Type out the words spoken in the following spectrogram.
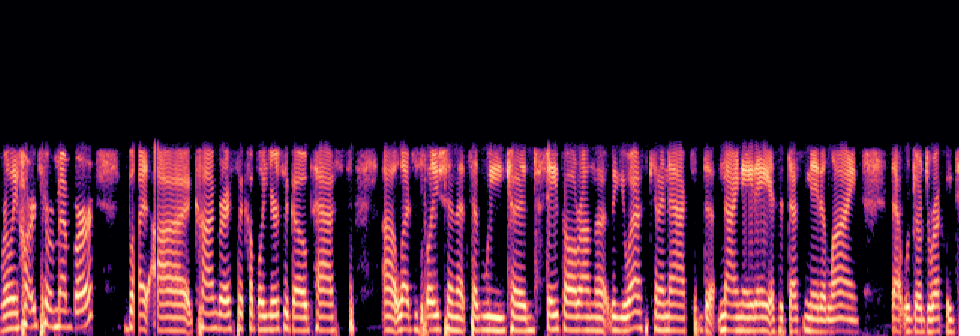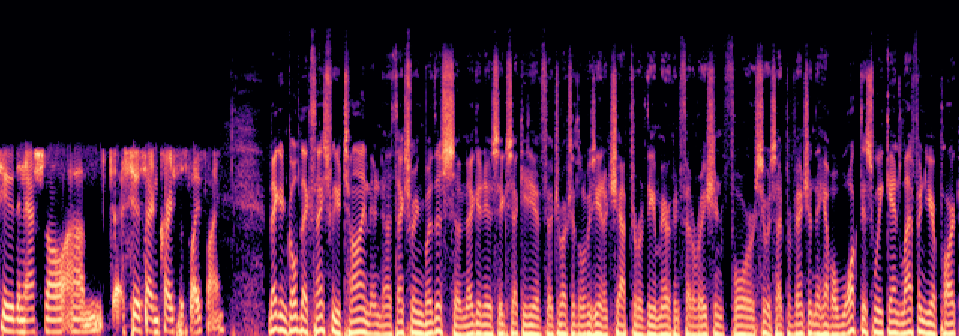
really hard to remember. But uh, Congress a couple of years ago passed uh, legislation that said we could states all around the, the U.S. can enact the 988 as a designated line that would go directly to the National um, Suicide and Crisis Lifeline. Meghan Hornbeck, thanks for your time and uh, thanks for being with us. Uh, Meghan is executive uh, director of the Louisiana chapter of the American Federation for Suicide Prevention. They have a walk this weekend, Lafreniere Park.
